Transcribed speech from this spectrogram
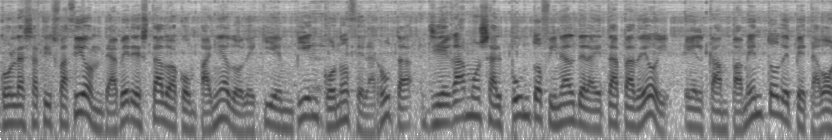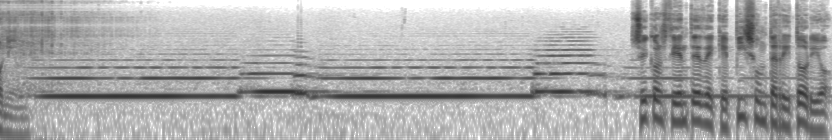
Con la satisfacción de haber estado acompañado de quien bien conoce la ruta, llegamos al punto final de la etapa de hoy, el campamento de Petabonium. Soy consciente de que piso un territorio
